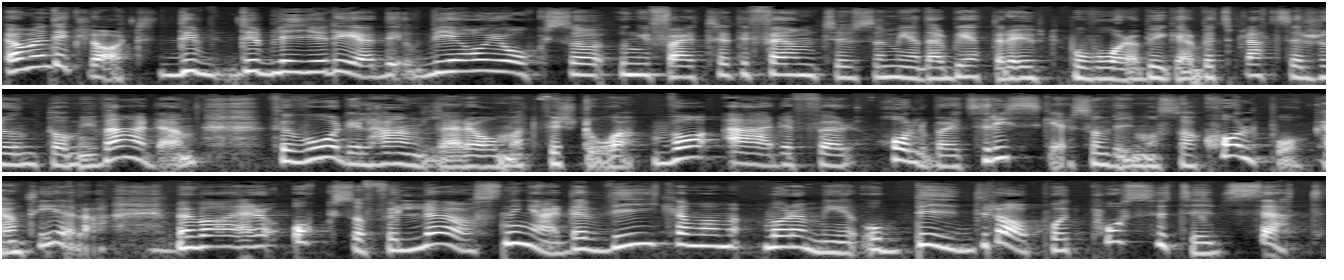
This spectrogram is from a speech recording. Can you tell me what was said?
Ja, men det är klart. Det, det, blir ju det. Vi har ju också ungefär 35 000 medarbetare ute på våra byggarbetsplatser runt om i världen. För vår del handlar det om att förstå vad är det för hållbarhetsrisker som vi måste ha koll på och hantera. Men vad är det också för lösningar där vi kan vara med och bidra på ett positivt sätt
